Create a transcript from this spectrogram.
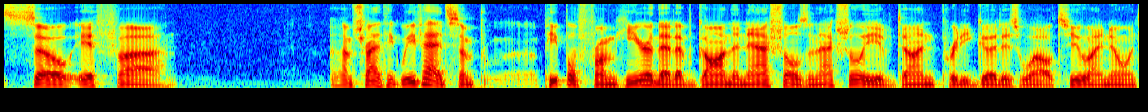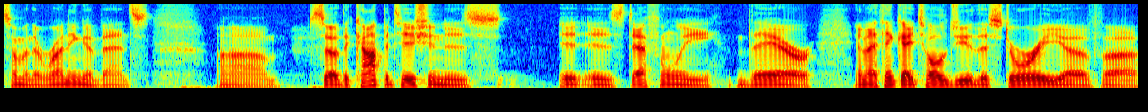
so if uh, I'm trying to think, we've had some people from here that have gone the nationals and actually have done pretty good as well too. I know in some of the running events. Um, so the competition is is definitely there. And I think I told you the story of uh,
